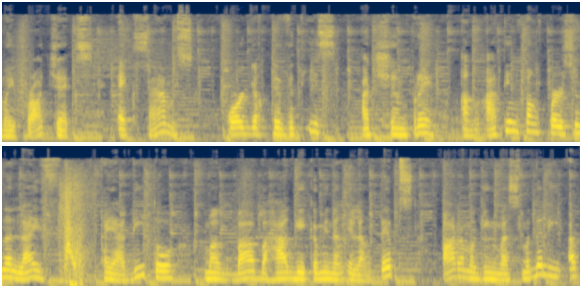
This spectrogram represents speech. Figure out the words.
May projects, exams, org activities, at syempre, ang atin pang personal life. Kaya dito, magbabahagi kami ng ilang tips para maging mas madali at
